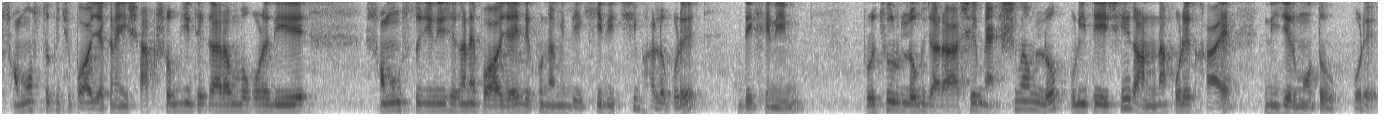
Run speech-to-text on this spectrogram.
সমস্ত কিছু পাওয়া যায়। এখানে এই শাকসবজি থেকে আরম্ভ করে দিয়ে সমস্ত জিনিস এখানে পাওয়া যায়। দেখুন, আমি দেখিয়ে দিচ্ছি, ভালো করে দেখে নিন। প্রচুর লোক যারা আসে ম্যাক্সিমাম লোক পুরীতে এসে রান্না করে খায় নিজের মতো করে।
